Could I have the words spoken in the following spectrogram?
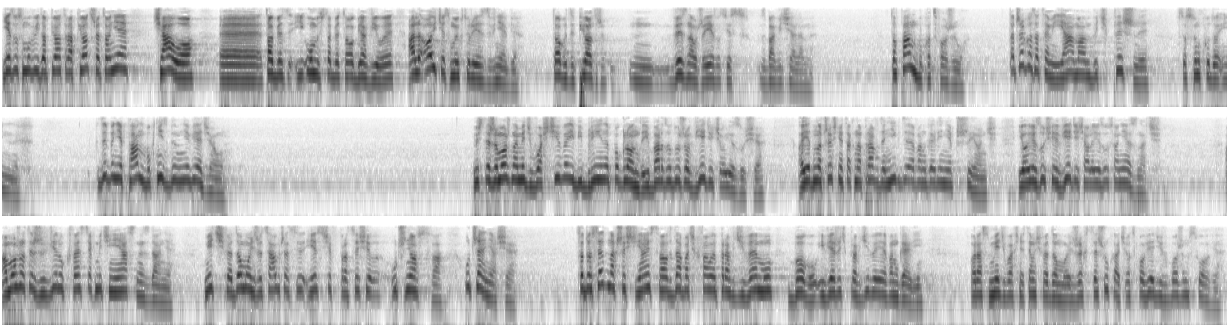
Jezus mówi do Piotra: Piotrze, to nie ciało e, tobie, i umysł Tobie to objawiły, ale Ojciec mój, który jest w niebie. To, gdy Piotr mm, wyznał, że Jezus jest Zbawicielem. To Pan Bóg otworzył. Dlaczego zatem ja mam być pyszny w stosunku do innych? Gdyby nie Pan Bóg, nic bym nie wiedział. Myślę, że można mieć właściwe i biblijne poglądy i bardzo dużo wiedzieć o Jezusie, a jednocześnie tak naprawdę nigdy Ewangelii nie przyjąć i o Jezusie wiedzieć, ale Jezusa nie znać. A można też w wielu kwestiach mieć niejasne zdanie. Mieć świadomość, że cały czas jest się w procesie uczniostwa, uczenia się. Co do sedna chrześcijaństwa, oddawać chwałę prawdziwemu Bogu i wierzyć prawdziwej Ewangelii oraz mieć właśnie tę świadomość, że chce szukać odpowiedzi w Bożym Słowie.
